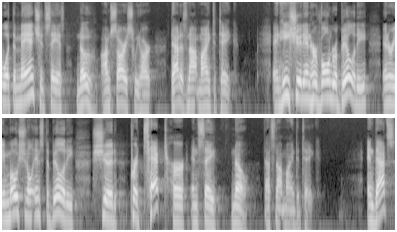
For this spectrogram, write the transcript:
what the man should say is, No, I'm sorry, sweetheart. That is not mine to take. And he should, in her vulnerability and her emotional instability, should protect her and say, No, that's not mine to take. And that's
